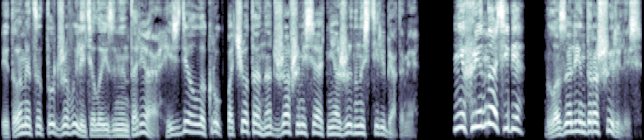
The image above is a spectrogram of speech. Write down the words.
Питомица тут же вылетела из инвентаря и сделала круг почета над сжавшимися от неожиданности ребятами. «Ни хрена себе!» Глаза Линды расширились.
